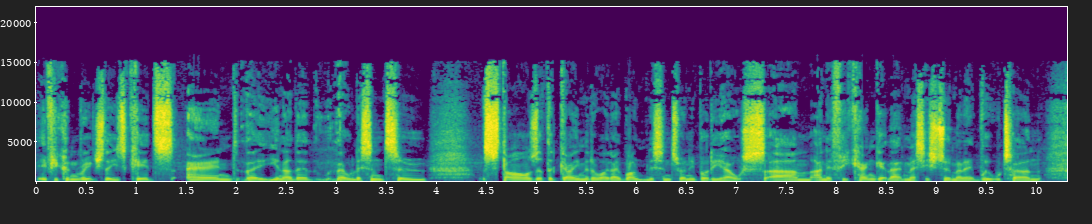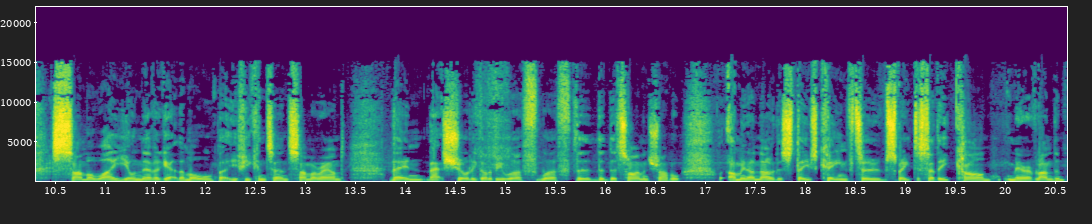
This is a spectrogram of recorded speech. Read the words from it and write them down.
If you can reach these kids and they, you know, they, they'll listen to stars of the game in a way they won't listen to anybody else. Um, and if you can get that message to them, and it will turn some away. You'll never get them all, but if you can turn some around, then that's surely got to be worth worth the, the, the time and trouble. I mean, I know that Steve's keen to speak to Sadiq Khan, Mayor of London.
